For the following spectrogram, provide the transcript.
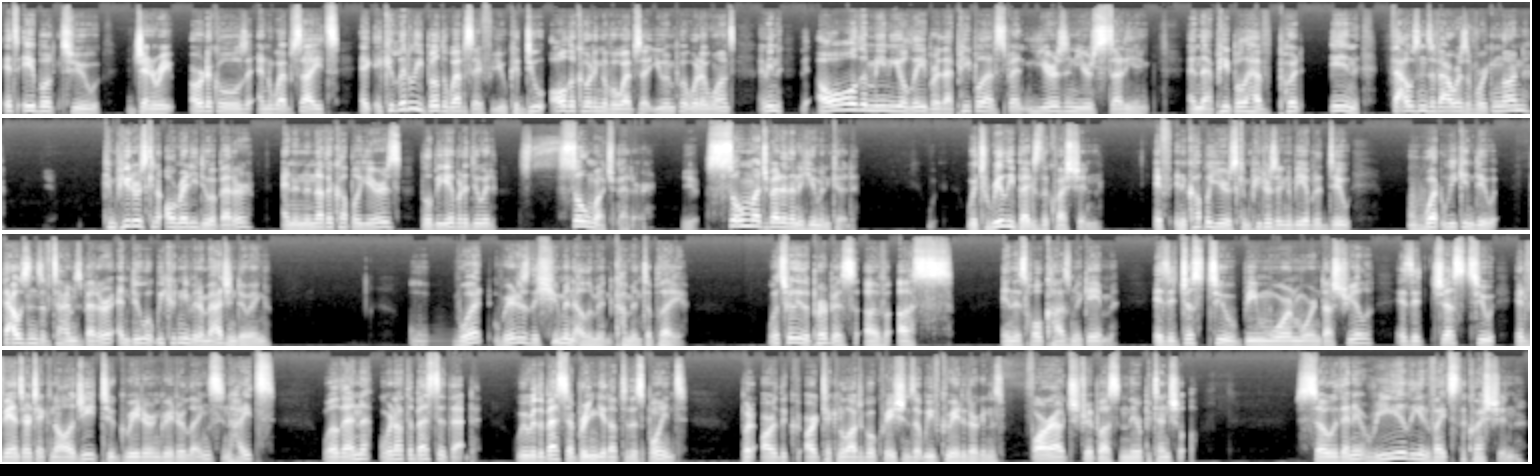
it's able to generate articles and websites. It, it could literally build a website for you, could do all the coding of a website. You input what it wants. I mean, all the menial labor that people have spent years and years studying and that people have put in thousands of hours of working on, computers can already do it better. And in another couple years, they'll be able to do it so much better. Yeah. So much better than a human could. Which really begs the question if in a couple years computers are going to be able to do what we can do thousands of times better and do what we couldn't even imagine doing, what where does the human element come into play? What's really the purpose of us in this whole cosmic game? Is it just to be more and more industrial? Is it just to advance our technology to greater and greater lengths and heights? Well, then we're not the best at that. We were the best at bringing it up to this point, but are the our technological creations that we've created are going to far outstrip us in their potential. So then it really invites the question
